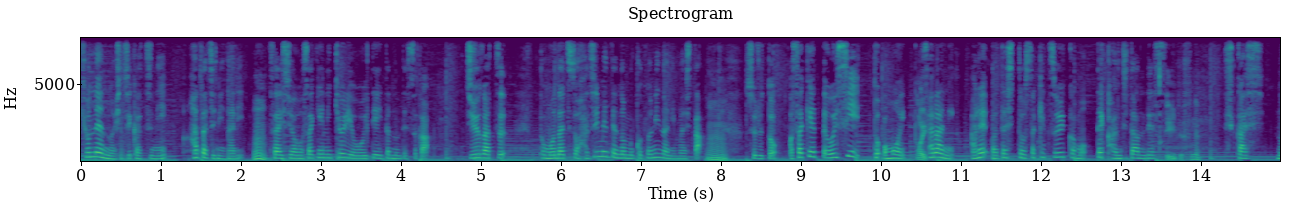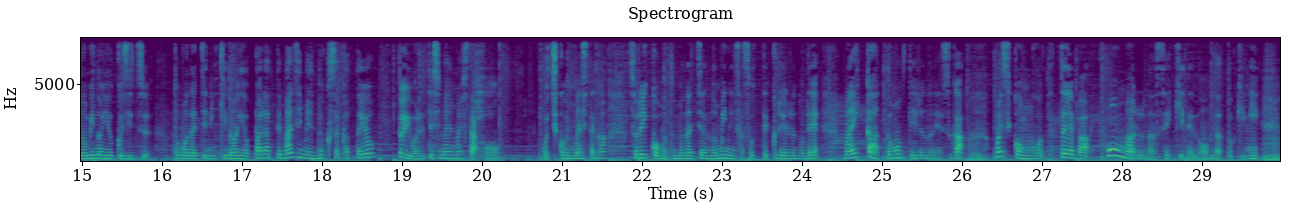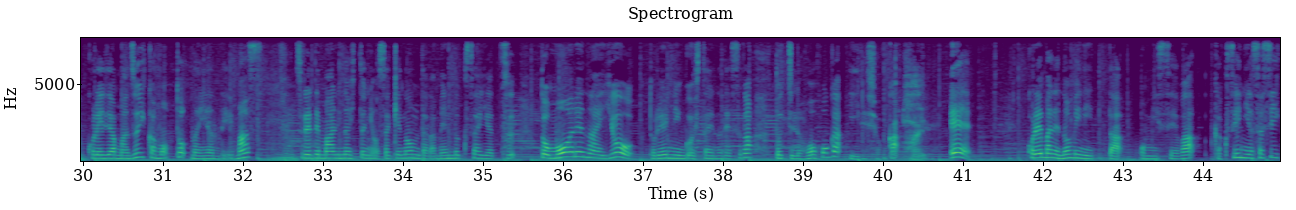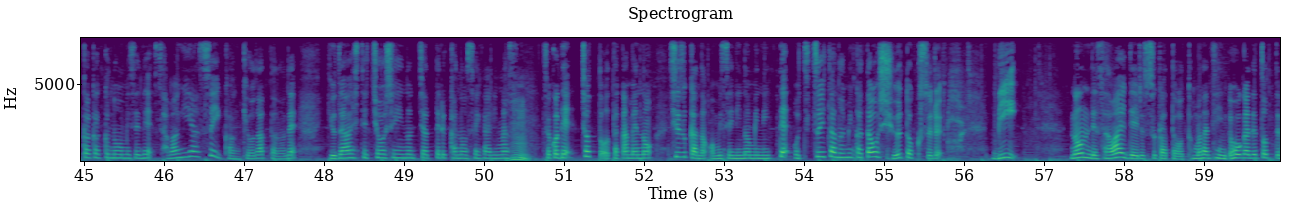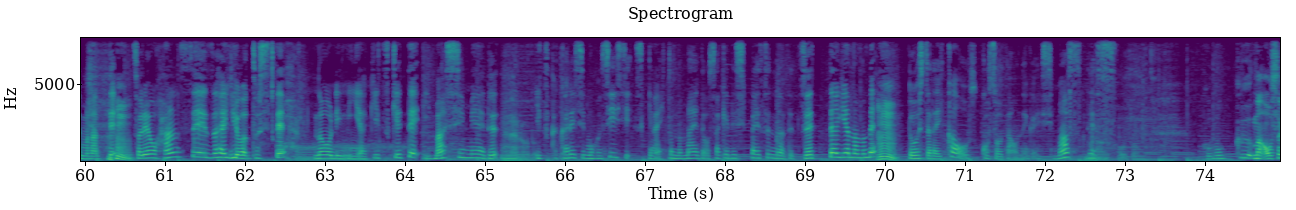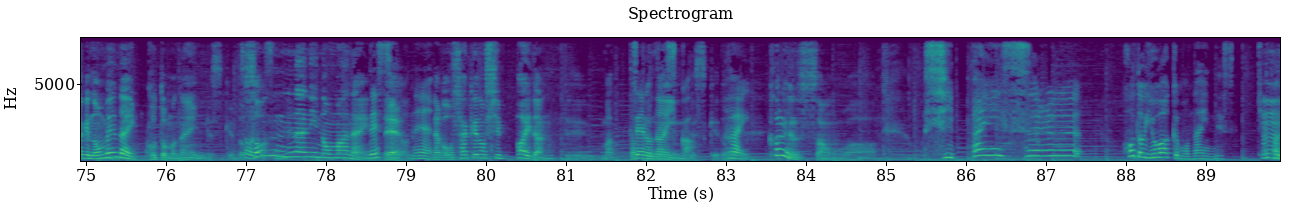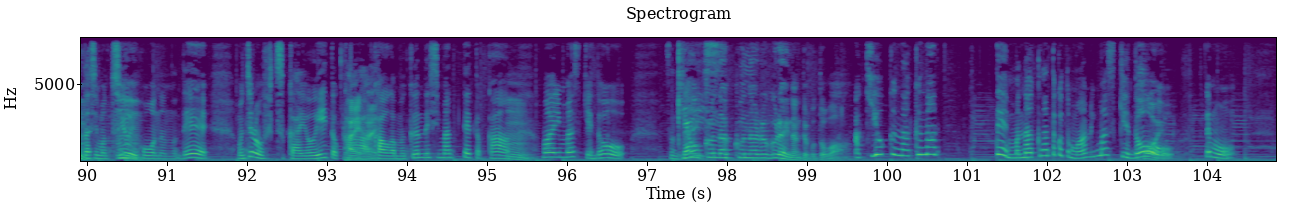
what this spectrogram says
去年の7月に二十歳になり、うん最初はお酒に距離を置いていたのですが、10月、友達と初めて飲むことになりました。うん。するとお酒って美味しいと思いはいさらにあれ私ってお酒強いかもって感じたんですいいですね。しかし飲みの翌日友達に昨日酔っ払ってマジめんどくさかったよと言われてしまいましたは落ち込みましたがそれ以降も友達は飲みに誘ってくれるのでまあいっかと思っているのですが、うん。もし今後例えばフォーマルな席で飲んだ時に、うん。これじゃまずいかもと悩んでいます。うん。それで周りの人にお酒飲んだらめんどくさいやつと思われないようトレーニングをしたいのですがどっちの方法がいいでしょうか？はい。A これまで飲みに行ったお店は学生に優しい価格のお店で騒ぎやすい環境だったので油断して調子に乗っちゃってる可能性があります、うん。そこでちょっとお高めの静かなお店に飲みに行って落ち着いた飲み方を習得する、B 飲んで騒いでいる姿を友達に動画で撮ってもらってうん。それを反省材料としてはあ。脳裏に焼き付けて戒める。なるほど。いつか彼氏も欲しいし好きな人の前でお酒で失敗するなんて絶対嫌なので、うん。どうしたらいいかをご相談お願いします。なるです僕、まあ、お酒飲めないこともないんですけど、そね。んなに飲まないんでですよね。なんかお酒の失敗談って全くないんですけどはい。カレンさんは失敗するほど弱くもないんです。けど、うん。私も強い方なので、もちろん二日酔いとか、はいはい。顔がむくんでしまってとかうん。もありますけど、その記憶なくなるぐらいなんてことは？あ記憶なくなって、まあ、なくなったこともありますけど、はい。でも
